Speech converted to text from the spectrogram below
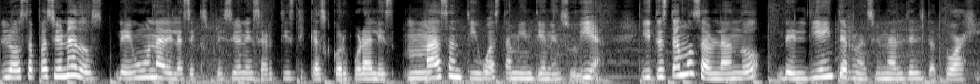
los apasionados de una de las expresiones artísticas corporales más antiguas también tienen su día, y te estamos hablando del Día Internacional del Tatuaje,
